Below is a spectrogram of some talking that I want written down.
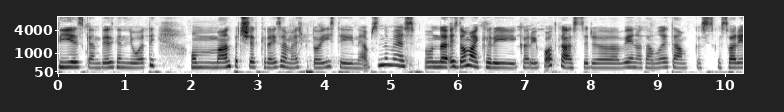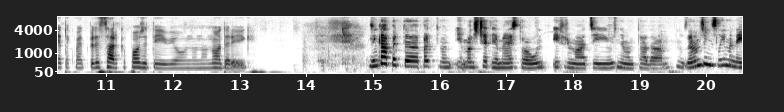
diezgan, diezgan ļoti. Un man pat šķiet, ka reizē mēs par to īsti neapzināmies. Un uh, es domāju, ka arī, ka arī podkāsts ir uh, viena no tām lietām, kas, kas var ietekmēt, bet es ceru, ka pozitīvi un, un, un noderīgi. Ziniet, kā pat, pat man, man šķiet, ja mēs to informāciju uzņemam tādā nu, zemapziņas līmenī,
